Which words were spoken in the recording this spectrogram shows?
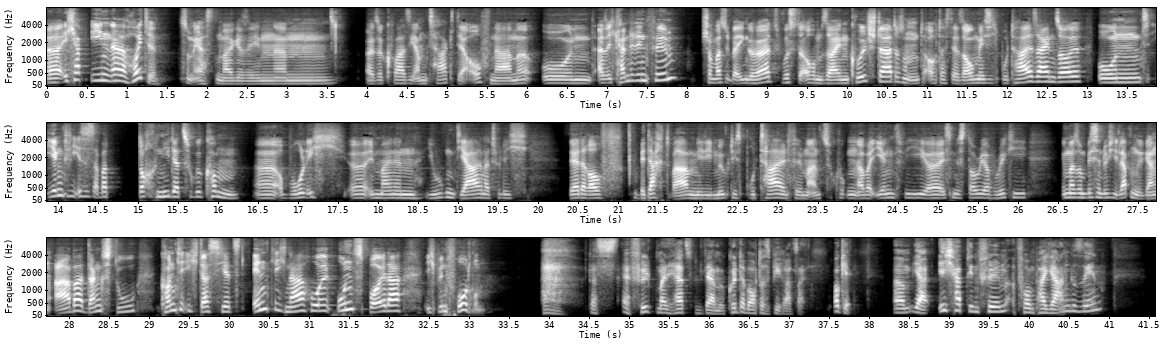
Äh, ich habe ihn äh, heute zum ersten Mal gesehen. Ähm, also quasi am Tag der Aufnahme. Und also ich kannte den Film, schon was über ihn gehört, wusste auch um seinen Kultstatus und auch, dass der saumäßig brutal sein soll. Und irgendwie ist es aber doch nie dazu gekommen, äh, obwohl ich äh, in meinen Jugendjahren natürlich sehr darauf bedacht war, mir die möglichst brutalen Filme anzugucken, aber irgendwie äh, ist mir Story of Ricky immer so ein bisschen durch die Lappen gegangen. Aber dankst du, konnte ich das jetzt endlich nachholen und Spoiler, ich bin froh drum. Das erfüllt mein Herz mit Wärme. Könnte aber auch das Bier gerade sein. Okay. Ähm, ja, ich habe den Film vor ein paar Jahren gesehen.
